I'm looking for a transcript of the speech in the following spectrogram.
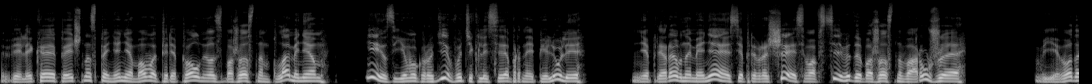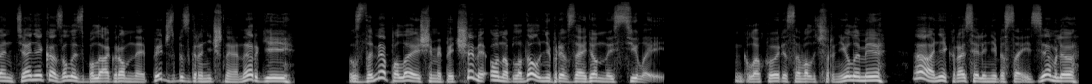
Великая печь на спине немого переполнилась божественным пламенем, и из его груди вытекли серебряные пилюли, непрерывно меняясь и превращаясь во все виды божественного оружия. В его дантяне, казалось, была огромная печь с безграничной энергией, с двумя пылающими печами он обладал непревзойденной силой. Глухой рисовал чернилами, а они красили небеса и землю.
